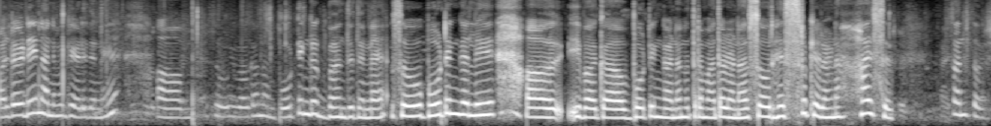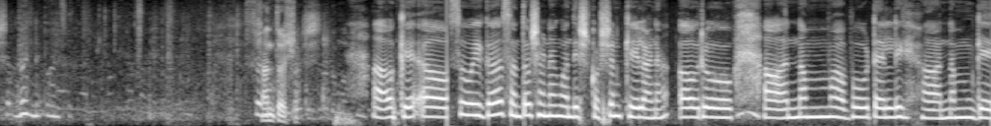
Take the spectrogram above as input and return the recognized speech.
ಆಲ್ರೆಡಿ ನಾನು ನಿಮಗೆ ಹೇಳಿದ್ದೀನಿ ಸೊ ಇವಾಗ ನಾನು ಬೋಟಿಂಗಿಗೆ ಬಂದಿದ್ದೇನೆ. ಸೊ ಬೋಟಿಂಗಲ್ಲಿ ಇವಾಗ ಬೋಟಿಂಗ್ ಅಣ್ಣನ ಹತ್ರ ಮಾತಾಡೋಣ. ಸೊ ಅವ್ರ ಹೆಸರು ಕೇಳೋಣ. ಹಾಯ್ ಸರ್ ಸಂತೋಷ. ಬನ್ನಿ ಒಂದು ಸಂತೋಷ. ಓಕೆ ಸೊ ಈಗ ಸಂತೋಷ್ ಅಣ್ಣಂಗೆ ಒಂದಿಷ್ಟು ಕ್ವಶನ್ ಕೇಳೋಣ. ಅವರು ನಮ್ಮ ಬೋಟಲ್ಲಿ ನಮಗೆ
